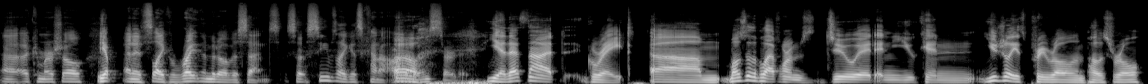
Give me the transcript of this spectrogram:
uh, a commercial, yep, and it's like right in the middle of a sentence, so it seems like it's kind of auto oh, inserted. Yeah, that's not great. Um, most of the platforms do it, and you can usually it's pre roll and post roll.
